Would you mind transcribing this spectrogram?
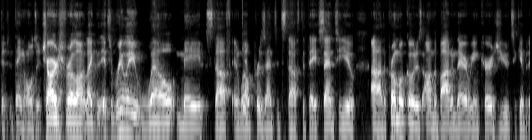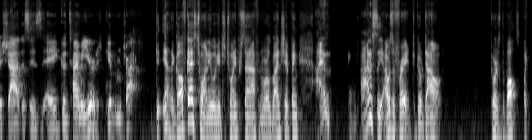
the thing holds a charge for a long like it's really well made stuff and well presented stuff that they send to you. Uh, the promo code is on the bottom there. We encourage you to give it a shot. This is a good time of year to give them a try. Yeah, the golf guys 20 will get you 20% off in worldwide shipping. I'm honestly, I was afraid to go down towards the balls. Like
